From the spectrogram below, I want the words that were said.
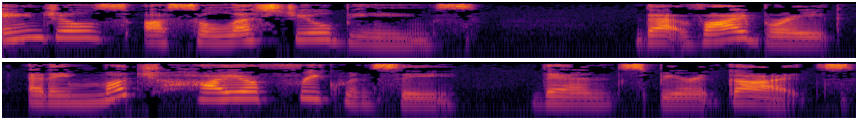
Angels are celestial beings that vibrate at a much higher frequency than spirit guides.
